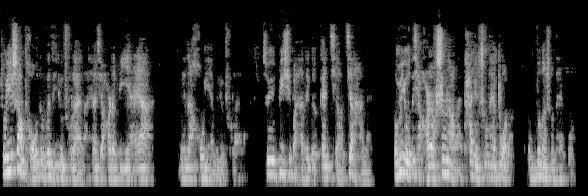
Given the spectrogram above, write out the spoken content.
所以上头的问题就出来了，像小孩的鼻炎呀，那那喉炎不就出来了？所以必须把他这个肝气要降下来。我们有的小孩要升上来，他就升太过了，我们不能升太过。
